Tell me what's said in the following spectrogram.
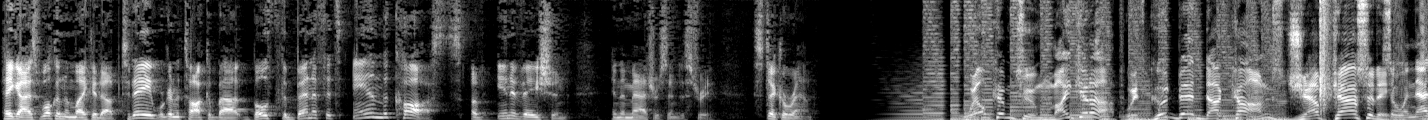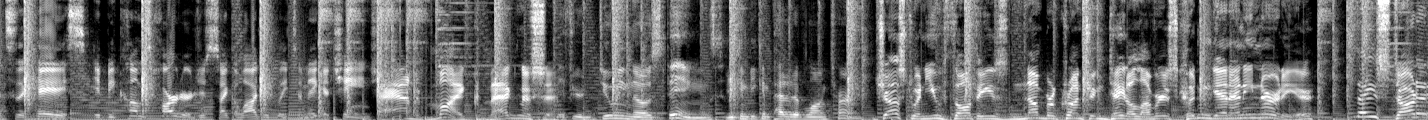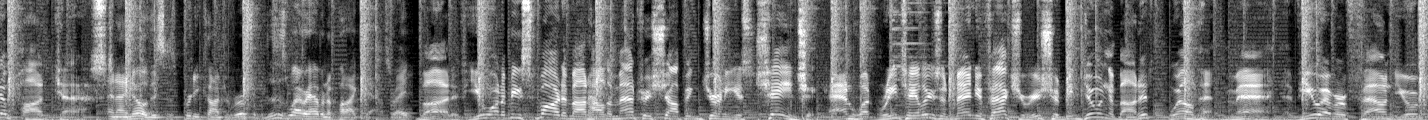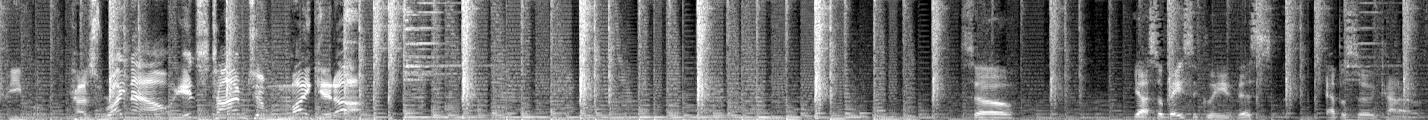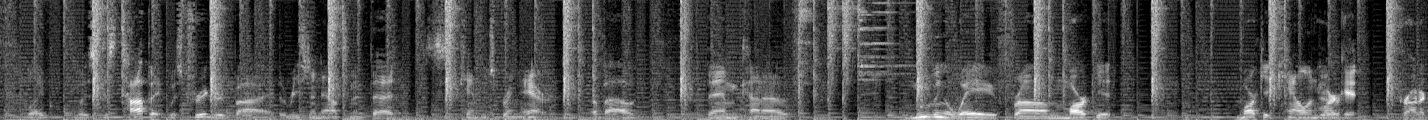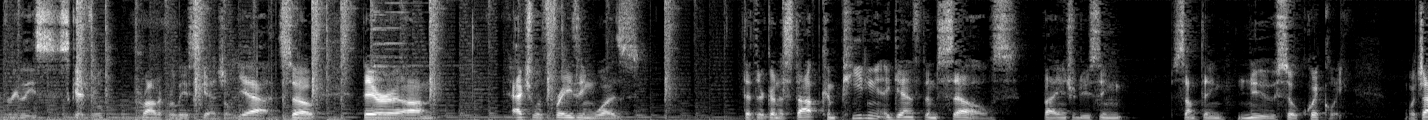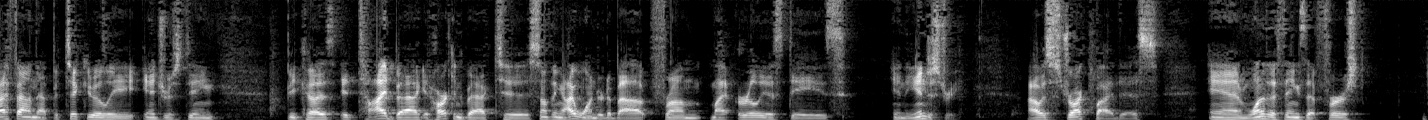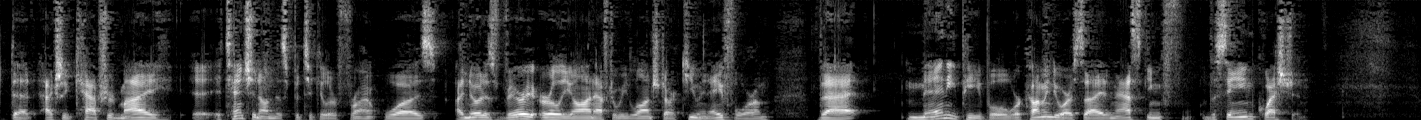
Hey guys, welcome to Mike It Up. Today we're going to talk about both the benefits and the costs of innovation in the mattress industry. Stick around. Welcome to Mike It Up with GoodBed.com's Jeff Cassidy. So when that's the case, it becomes harder just psychologically to make a change. and Mike Magnuson. If you're doing those things, you can be competitive long term. Just when you thought these number crunching data lovers couldn't get any nerdier, they started a podcast. And I know this is pretty controversial, but this is why we're having a podcast, right? But if you want to be smart about how the mattress shopping journey is changing and what retailers and manufacturers should be doing about it, well then, man, have you ever found your people? Because right now, it's time to mic it up. So, yeah, so basically, this episode kind of like was this topic was triggered by the recent announcement that came from Spring Air about them kind of moving away from market market calendar Market product release schedule. product release schedule. Yeah. So their um, actual phrasing was that they're going to stop competing against themselves by introducing something new so quickly, which I found that particularly interesting because it tied back, it harkened back to something I wondered about from my earliest days in the industry. I was struck by this, and one of the things that first that actually captured my uh, attention on this particular front was I noticed very early on after we launched our Q&A forum that many people were coming to our site and asking the same question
